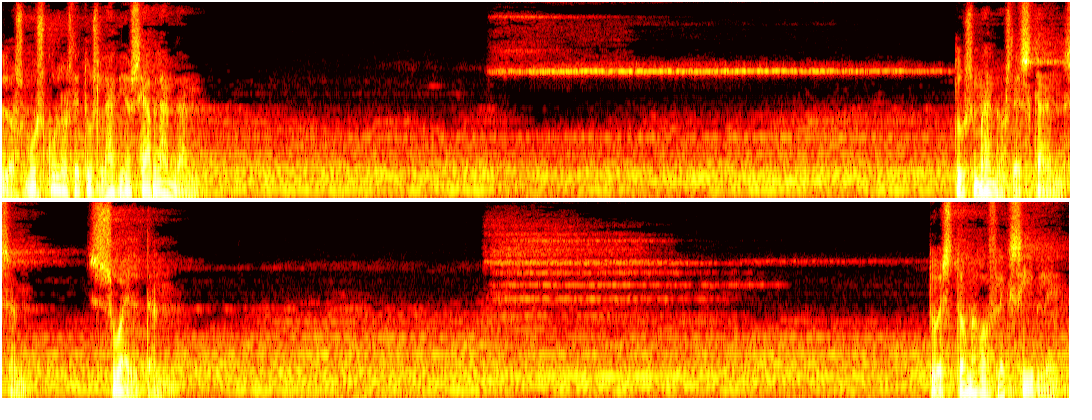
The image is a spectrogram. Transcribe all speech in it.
Los músculos de tus labios se ablandan. Tus manos descansan, sueltan. Tu estómago flexible.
